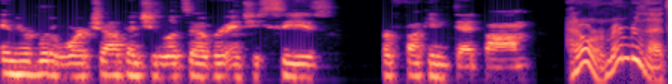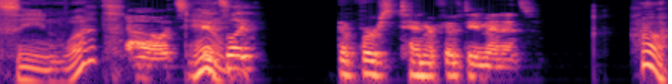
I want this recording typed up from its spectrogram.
in her little workshop and she looks over and she sees her fucking dead mom. I don't remember that scene. What? Oh, it's Damn. it's like the first 10 or 15 minutes. Huh.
